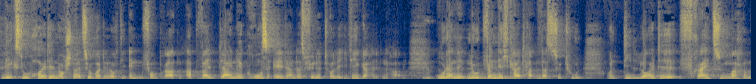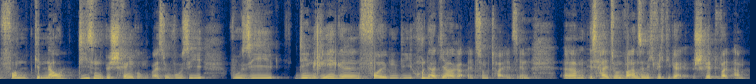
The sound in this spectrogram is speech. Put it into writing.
legst du heute noch, schneidest du heute noch die Enden vom Braten ab, weil deine Großeltern das für eine tolle Idee gehalten haben oder eine Notwendigkeit hatten, das zu tun. Und die Leute frei zu machen von genau diesen Beschränkungen, weißt du, wo sie, wo sie den Regeln folgen, die 100 Jahre alt zum Teil sind, ähm, ist halt so ein wahnsinnig wichtiger Schritt, weil am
